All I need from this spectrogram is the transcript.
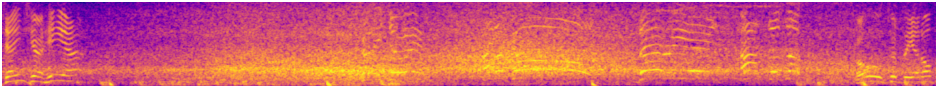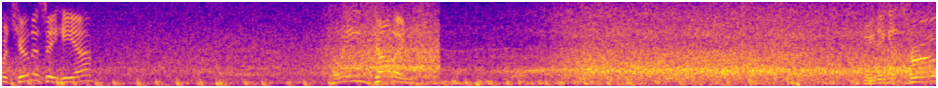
Danger here. Can he do it? And a goal! There he is could be an opportunity here. Clean challenge. Feeding it through.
